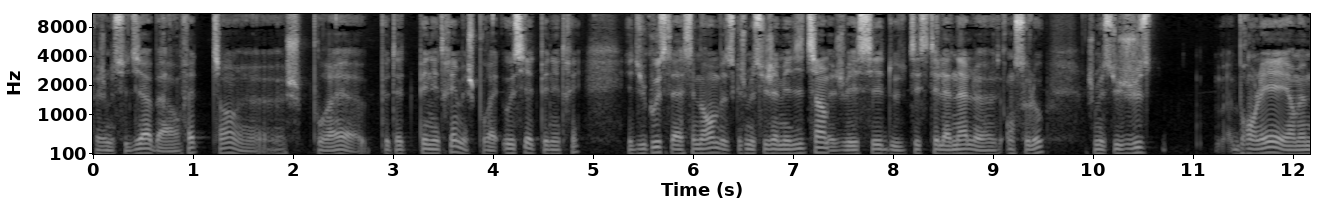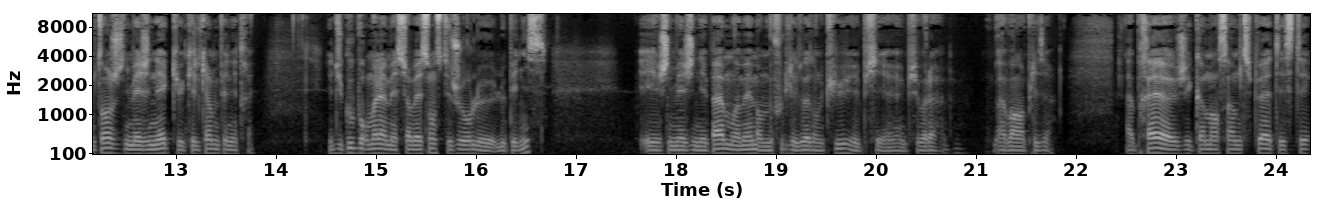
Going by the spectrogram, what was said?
bah, je me suis dit ah bah en fait tiens euh, je pourrais euh, peut-être pénétrer mais je pourrais aussi être pénétré et du coup c'est assez marrant parce que je me suis jamais dit tiens je vais essayer de tester l'anal euh, en solo je me suis juste branlé et en même temps j'imaginais que quelqu'un me pénétrait Et du coup, pour moi, la masturbation, c'était toujours le, le pénis. Et je n'imaginais pas moi-même me foutre les doigts dans le cul et puis, et puis voilà, avoir un plaisir. Après, j'ai commencé un petit peu à tester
